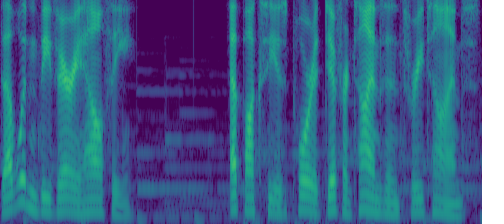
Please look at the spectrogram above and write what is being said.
That wouldn't be very healthy. Epoxy is poured at different times in 3 times.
